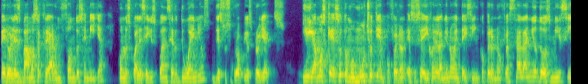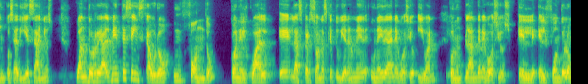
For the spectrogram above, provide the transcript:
pero les vamos a crear un fondo semilla con los cuales ellos puedan ser dueños de sus propios proyectos. Y digamos que eso tomó mucho tiempo, fueron, eso se dijo en el año 95, pero no fue hasta el año 2005, o sea, 10 años, cuando realmente se instauró un fondo con el cual eh, las personas que tuvieran una, idea de negocio iban con un plan de negocios. El, el fondo lo,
